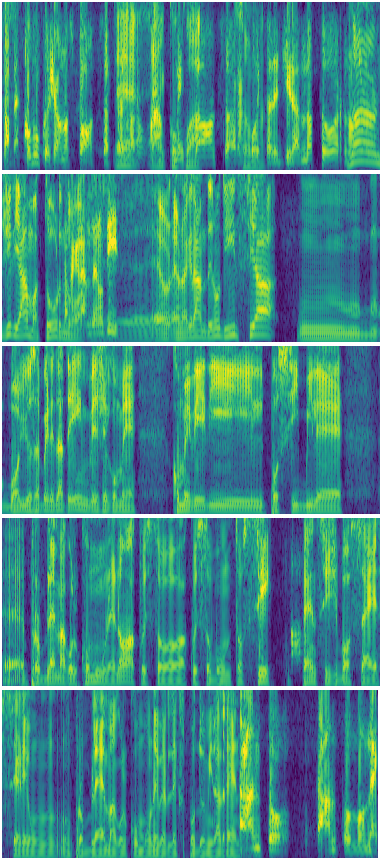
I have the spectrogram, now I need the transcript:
Vabbè, comunque c'è uno sponsor per eh, la Roma. Ecco un qua, sponsor, insomma. voi state girando attorno. No, no, non giriamo attorno. È una grande notizia. Eh, è una grande notizia. Mm, voglio sapere da te invece come, come vedi il possibile eh, problema col comune no? a, questo, a, questo, punto, se pensi ci possa essere un, un, problema col comune per l'Expo 2030. Tanto, tanto non è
